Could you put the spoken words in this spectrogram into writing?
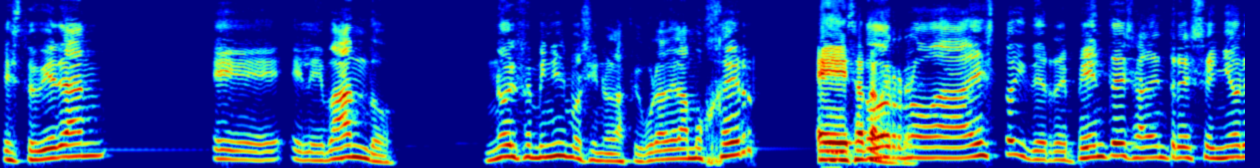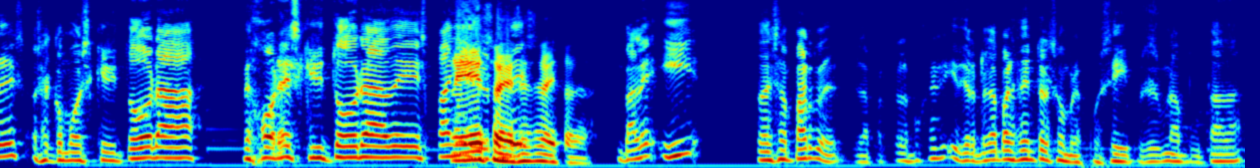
estuvieran eh, elevando no el feminismo, sino la figura de la mujer en torno a esto y de repente salen tres señores, o sea, como escritora, mejor escritora de España. de Eso es, esa es la historia. ¿Vale? Y toda esa parte, de la parte de las mujeres, y de repente aparecen tres hombres. Pues sí, pues es una putada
